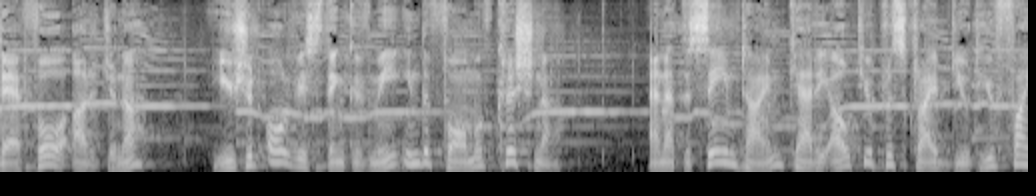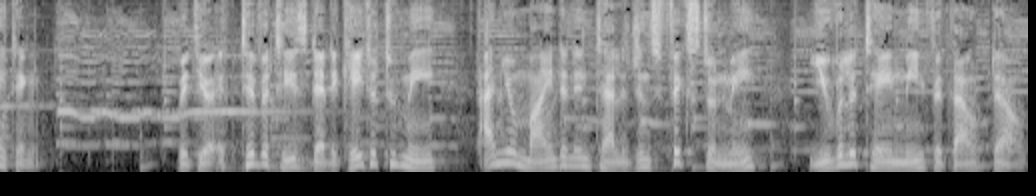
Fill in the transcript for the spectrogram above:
Therefore, Arjuna, you should always think of me in the form of Krishna. and at the same time carry out your prescribed duty of fighting. With your activities dedicated to me and your mind and intelligence fixed on me, you will attain me without doubt.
